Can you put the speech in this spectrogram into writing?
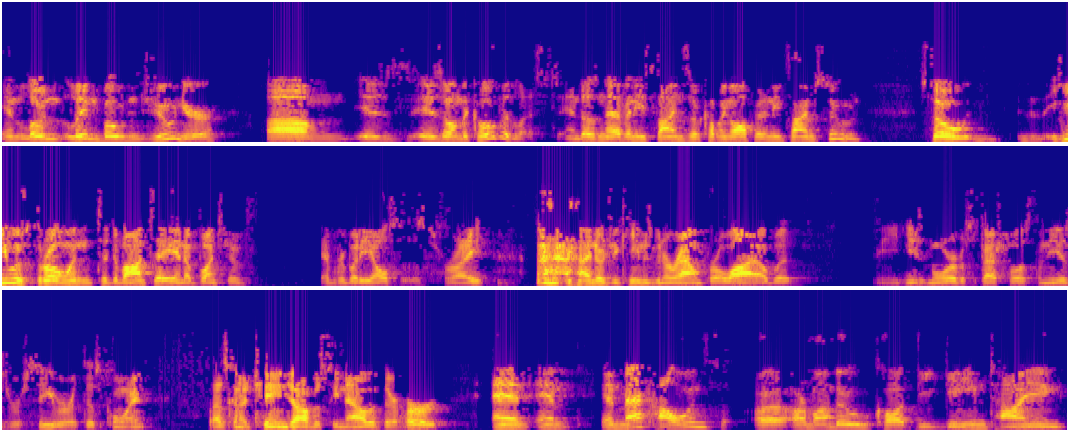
and Lynn, Lynn Bowden Jr um, is is on the COVID list and doesn't have any signs of coming off at any time soon. So he was throwing to DeVante and a bunch of everybody else's, right? I know Jakeem's been around for a while, but he's more of a specialist than he is a receiver at this point. That's going to change obviously now that they're hurt. And and and Mack Hollins, uh, Armando, who caught the game tying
